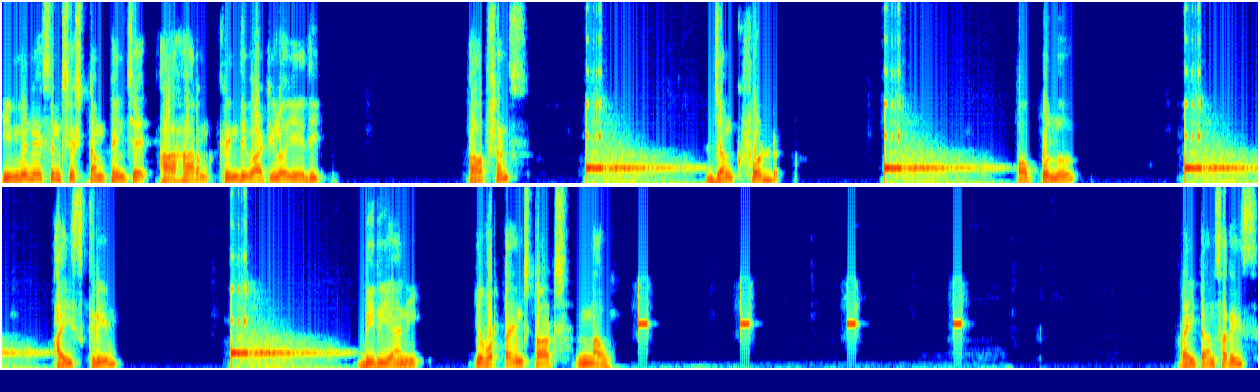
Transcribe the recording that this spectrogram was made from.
ఇమ్యునేషన్ సిస్టమ్ పెంచే ఆహారం క్రింది వాటిలో ఏది? ఆప్షన్స్ జంక్ ఫుడ్ పప్పులు ice cream biryani. Your time starts now right answer is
